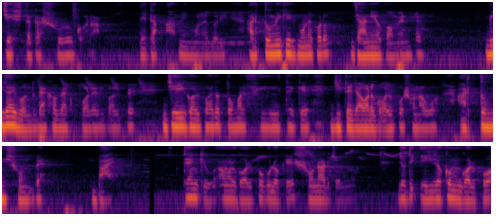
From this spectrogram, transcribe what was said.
চেষ্টাটা শুরু করা। যেটা আমি মনে করি। আর তুমি কি মনে করো? জানিও কমেন্টটা বিদায় বন্ধু দেখাবো এক পরের গল্পে। যেই গল্প হয়তো তোমার ফিল থেকে জিতে যাওয়ার গল্প শোনাবো। আর তুমি শুনবে। বাই থ্যাংক ইউ আমার গল্পগুলোকে শোনার জন্য। যদি এই রকম গল্প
